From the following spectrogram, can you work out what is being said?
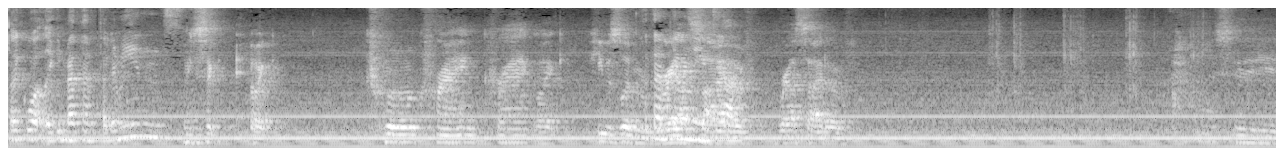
Like what? Like methamphetamines? Like just like like coke, crank, crack, like he was living right outside of right outside of let's see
